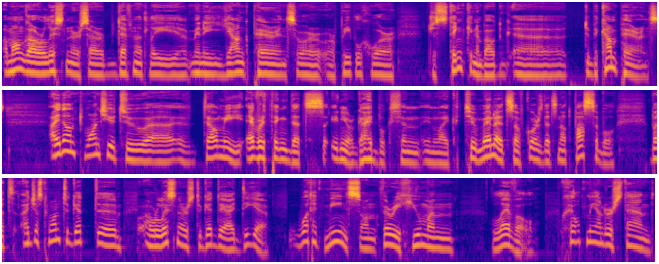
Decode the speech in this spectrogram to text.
Among our listeners are definitely uh, many young parents or, or people who are just thinking about uh, to become parents. I don't want you to uh, tell me everything that's in your guidebooks in, in like two minutes. Of course, that's not possible. But I just want to get uh, our listeners to get the idea what it means on very human level. Help me understand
